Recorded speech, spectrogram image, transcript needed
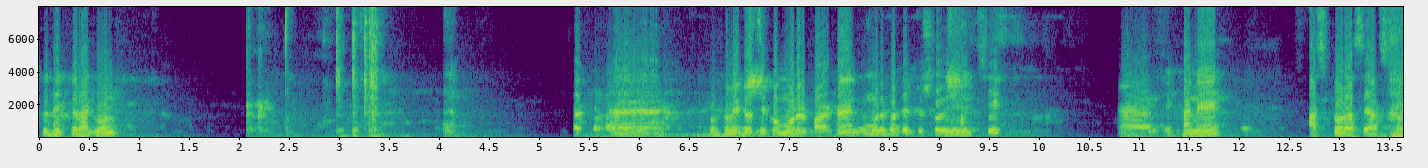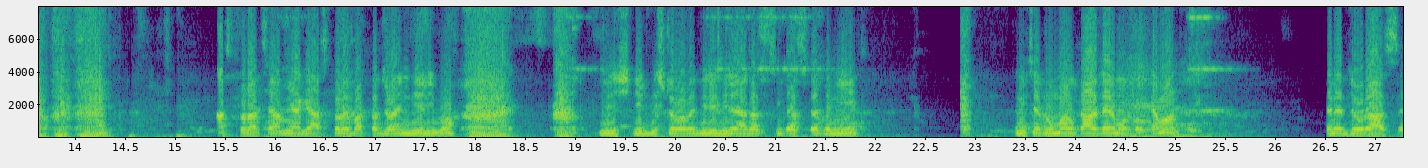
তো দেখতে থাকুন। প্রথমে এটা হচ্ছে কোমরের পার্ট হ্যাঁ? কোমরের পার্ট একটু সরিয়ে নিচ্ছি। আর এখানে আস্তর আছে, আস্তর। আস্তর আছে, আমি আগে আস্তরের পার্টটা জয়েন দিয়ে নিব। নির্দিষ্ট ভাবে ধীরে ধীরে আগাচ্ছি কাজটাকে নিয়ে। নিচে রুমাল কার্টের মতো, কেমন? এখানে জোড়া আছে।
